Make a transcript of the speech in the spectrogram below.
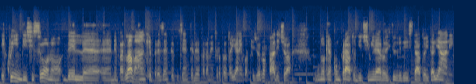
e quindi ci sono del... Eh, ne parlava anche per esempio il Presidente del Parlamento Europeo Tajani qualche giorno fa, diceva uno che ha comprato 10.000 euro di titoli di Stato italiani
